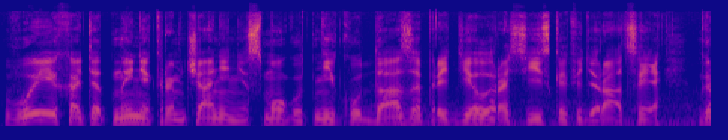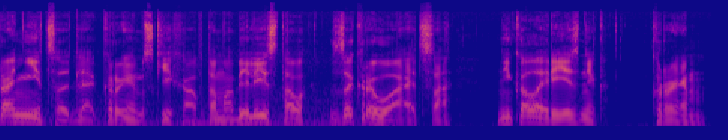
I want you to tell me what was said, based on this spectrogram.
выехать отныне крымчане не смогут никуда за пределы Российской Федерации. Граница для крымских автомобилистов закрывается. Николай Резник, Крым.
